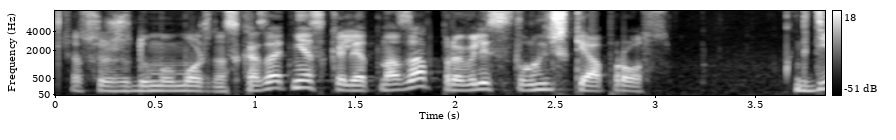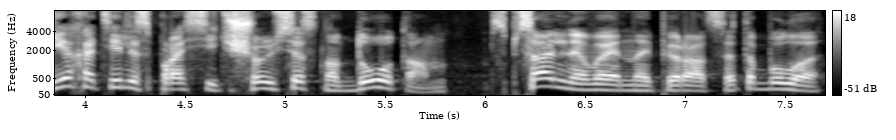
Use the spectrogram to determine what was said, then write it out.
сейчас уже, думаю, можно сказать, несколько лет назад провели социологический опрос. Где хотели спросить, еще, естественно, до там специальная военная операция, это было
